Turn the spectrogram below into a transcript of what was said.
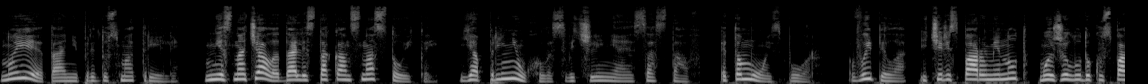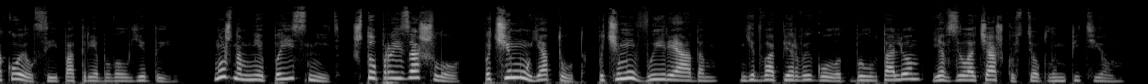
Но и это они предусмотрели. Мне сначала дали стакан с настойкой. Я принюхалась, вычленяя состав. Это мой сбор. Выпила, и через пару минут мой желудок успокоился и потребовал еды. Можно мне пояснить, что произошло? Почему я тут? Почему вы рядом? Едва первый голод был утолен, я взяла чашку с теплым питьем.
